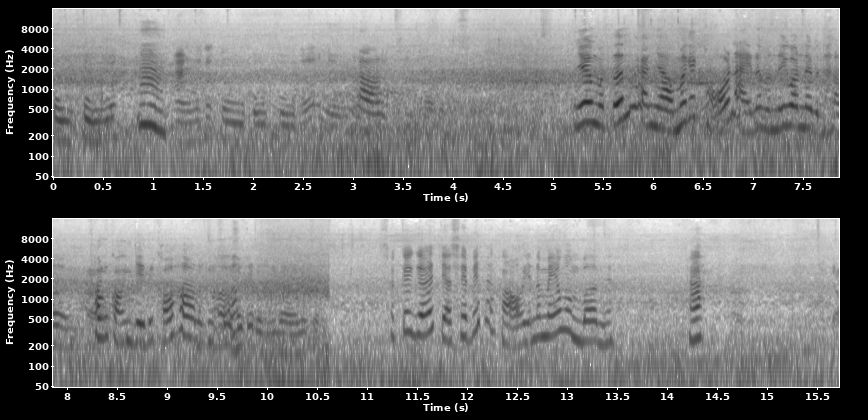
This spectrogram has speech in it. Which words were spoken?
khu khu á. Ừ. Ăn nó có khu khu khu hết luôn. Ờ. nhưng mà tính ra nhờ mấy cái khổ này nên mình đi quanh đây bình thường. Không còn gì thì khổ hơn được nữa. có domino nữa sao cái ghế chờ xe buýt nó ngộ vậy? Nó méo bên bên vậy hả chỗ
